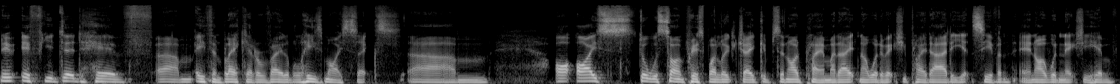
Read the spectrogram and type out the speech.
if you did have um, Ethan Blackadder available, he's my six. Um, I, still was so impressed by Luke Jacobson. I'd play him at eight, and I would have actually played Ardie at seven, and I wouldn't actually have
